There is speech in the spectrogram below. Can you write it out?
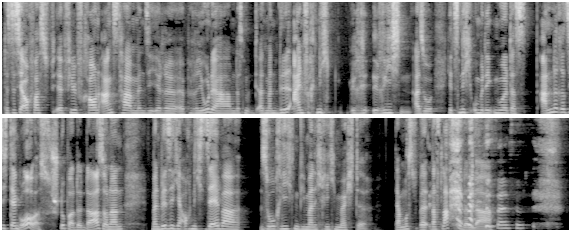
das ist ja auch, was äh, viele Frauen Angst haben, wenn sie ihre äh, Periode haben, dass man, also man will einfach nicht ri- riechen. Also jetzt nicht unbedingt nur, dass andere sich denken, oh, was schnuppert denn da, sondern man will sich ja auch nicht selber so riechen, wie man nicht riechen möchte. Da muss, was lachst du denn da?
